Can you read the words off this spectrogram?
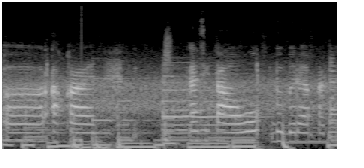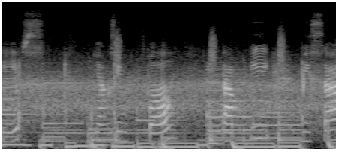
uh, akan ngasih tahu beberapa tips yang simple tapi bisa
